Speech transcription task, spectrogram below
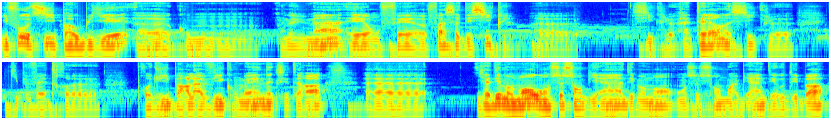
Il faut aussi pas oublier qu'on on est humain et on fait face à des cycles, cycles internes, cycles qui peuvent être produits par la vie qu'on mène, etc. Euh, Il y a des moments où on se sent bien, des moments où on se sent moins bien, des hauts, des bas.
